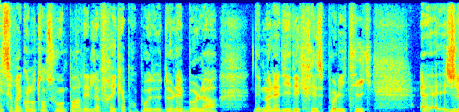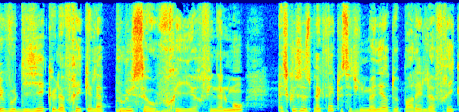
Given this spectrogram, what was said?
C'est vrai qu'on entend souvent parler de l'Afrique à propos de, l'Ebola, des maladies, des crises politiques. Euh, lu que vous le disiez que l'Afrique, elle a plus à offrir finalement. Est-ce que ce spectacle, c'est une manière de parler de l'Afrique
